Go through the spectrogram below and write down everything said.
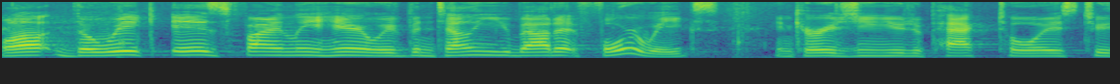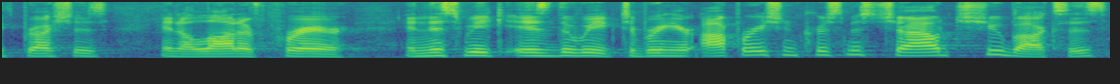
Well, the week is finally here. We've been telling you about it for weeks, encouraging you to pack toys, toothbrushes, and a lot of prayer. And this week is the week to bring your Operation Christmas Child shoeboxes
